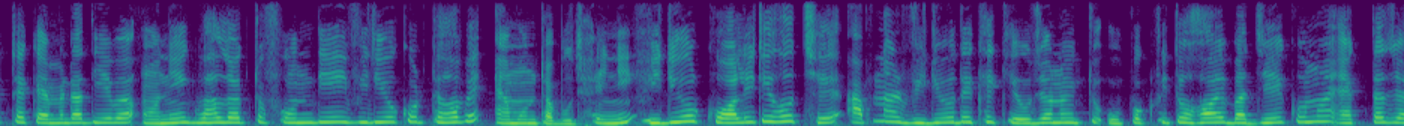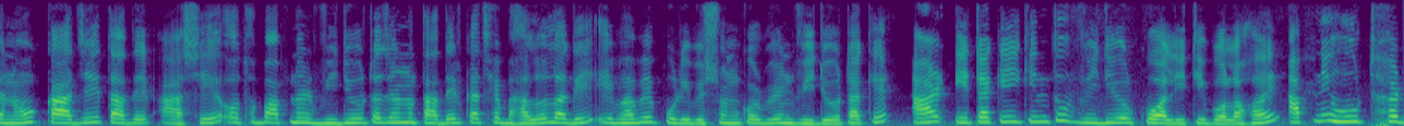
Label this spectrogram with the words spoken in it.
একটা ক্যামেরা দিয়ে অনেক ভালো একটা ফোন দিয়েই ভিডিও করতে হবে, এমনটা বুঝাইনি। ভিডিওর কোয়ালিটি হচ্ছে, আপনার ভিডিও দেখে কেউ যেন একটু উপকৃত হয় বা যে কোনো একটা যেন কাজে তাদের আসে অথবা আপনার ভিডিওটা যেন তাদের কাছে ভালো লাগে, এভাবে পরিবেশন করবেন ভিডিওটাকে। আর এটাকেই কিন্তু ভিডিওর কোয়ালিটি বলা হয়। আপনি হুটহাট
